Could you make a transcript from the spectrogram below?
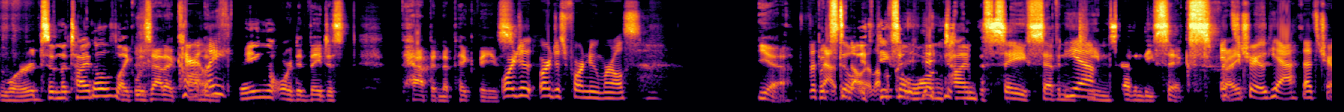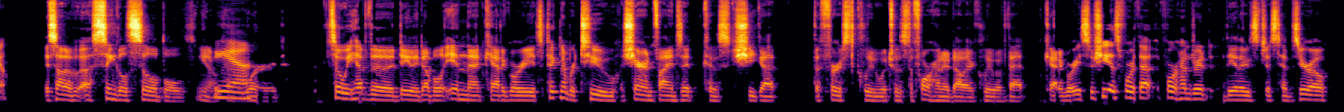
words in the title? Like was that a Apparently. common thing or did they just happen to pick these? Or just or just four numerals. yeah. The But still $1,000 it takes a long time to say 1776, right? It's true. Yeah, that's true. It's not a, a single syllable, you know, kind Yeah. of word. So we have the daily double in that category. It's pick number two. Sharon finds it because she got the first clue, which was the four hundred dollar clue of that category. So she has four four hundred. The others just have zero,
